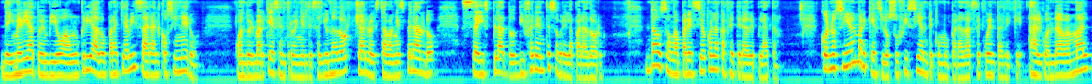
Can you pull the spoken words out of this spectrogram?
De inmediato envió a un criado para que avisara al cocinero. Cuando el marqués entró en el desayunador ya lo estaban esperando seis platos diferentes sobre el aparador. Dawson apareció con la cafetera de plata. Conocía al marqués lo suficiente como para darse cuenta de que algo andaba mal,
